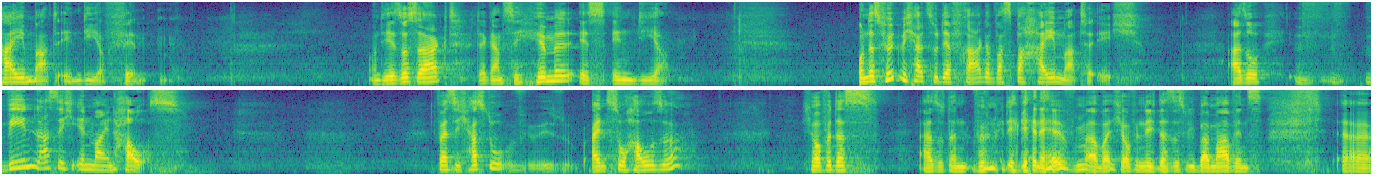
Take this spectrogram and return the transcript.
Heimat in dir finden. Und Jesus sagt, der ganze Himmel ist in dir. Und das führt mich halt zu der Frage, was beheimate ich? Also, wen lasse ich in mein Haus? Ich weiß nicht, hast du ein Zuhause? Ich hoffe, dass, also dann würden wir dir gerne helfen, aber ich hoffe nicht, dass es wie bei Marvins, äh,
